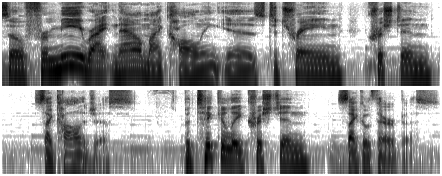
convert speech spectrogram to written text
So for me right now, my calling is to train Christian psychologists, particularly Christian psychotherapists.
